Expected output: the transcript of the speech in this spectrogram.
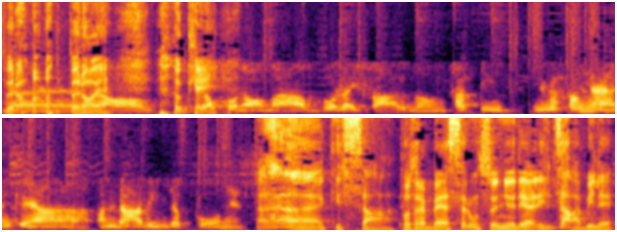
Però, Eh, però è. no, Ok. purtroppo no, ma vorrei farlo. Infatti, il mio sogno è anche a- andare in Giappone. Ah, chissà, potrebbe essere un sogno realizzabile.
